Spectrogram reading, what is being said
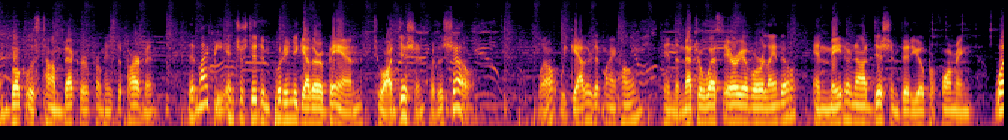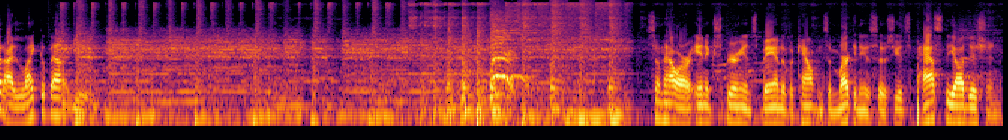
and vocalist Thom Becker from his department, that might be interested in putting together a band to audition for the show. Well, we gathered at my home in the Metro West area of Orlando and made an audition video performing What I Like About You. Somehow, our inexperienced band of accountants and marketing associates passed the audition,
